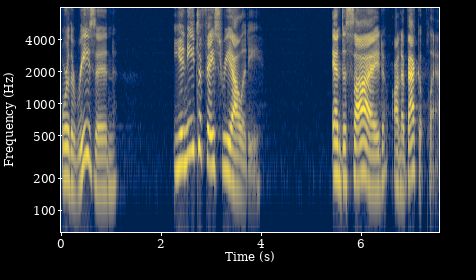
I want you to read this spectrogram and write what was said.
or the reason, you need to face reality and decide on a backup plan.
